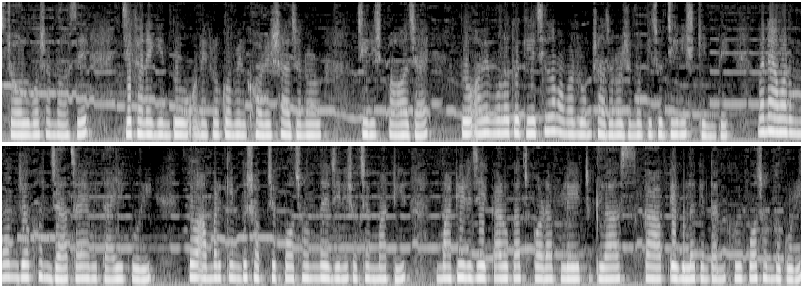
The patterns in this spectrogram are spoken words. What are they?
স্টল বসানো আছে, যেখানে কিন্তু অনেক রকমের ঘরের সাজানোর জিনিস পাওয়া যায়। তো আমি মূলত গিয়েছিলাম আমার রুম সাজানোর জন্য কিছু জিনিস কিনতে। মানে আমার মন যখন যা চায় আমি তাই করি। তো আমার কিন্তু সবচেয়ে পছন্দের জিনিস হচ্ছে মাটির। মাটির যে কারুকাজ করা প্লেট, গ্লাস, কাপ, এগুলো কিন্তু আমি খুবই পছন্দ করি।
